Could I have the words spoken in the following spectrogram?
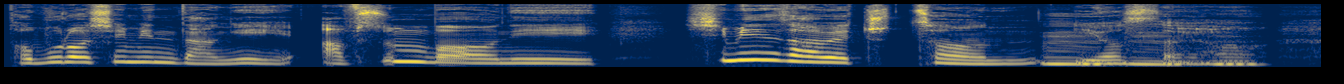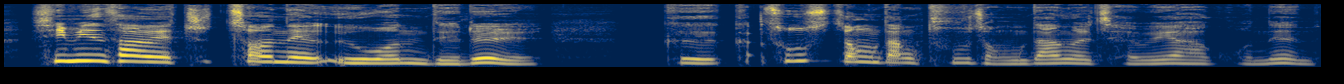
더불어시민당이 앞순번이 시민사회 추천이었어요. 음, 음, 음. 시민사회 추천의 의원들을 그 소수 정당 두 정당을 제외하고는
